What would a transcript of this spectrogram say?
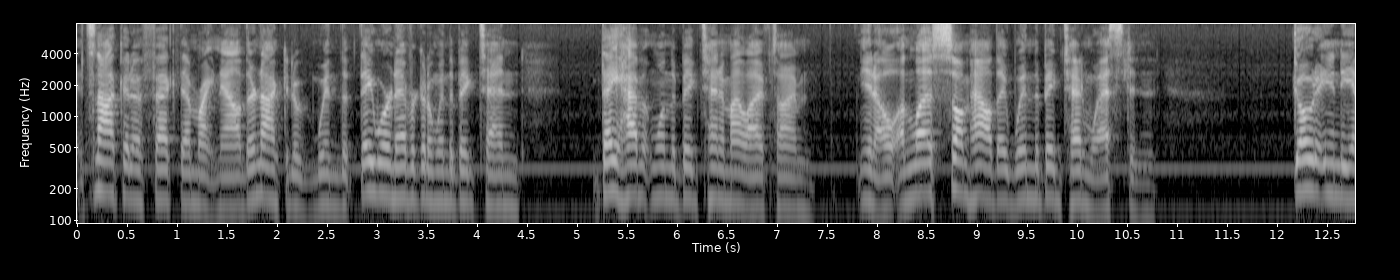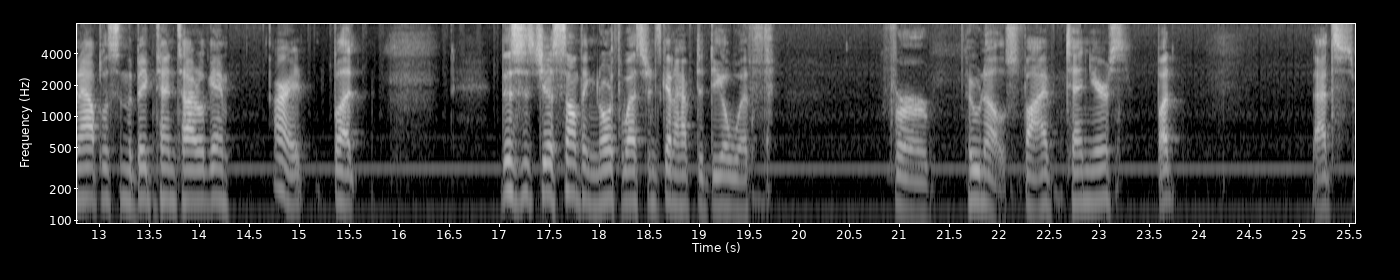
it's not going to affect them right now. They're not going to win the. They were never going to win the Big Ten they haven't won the Big Ten in my lifetime. You know, unless somehow they win the Big Ten West and go to Indianapolis in the Big Ten title game. All right, but this is just something Northwestern's going to have to deal with for who knows, five, ten years. But that's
